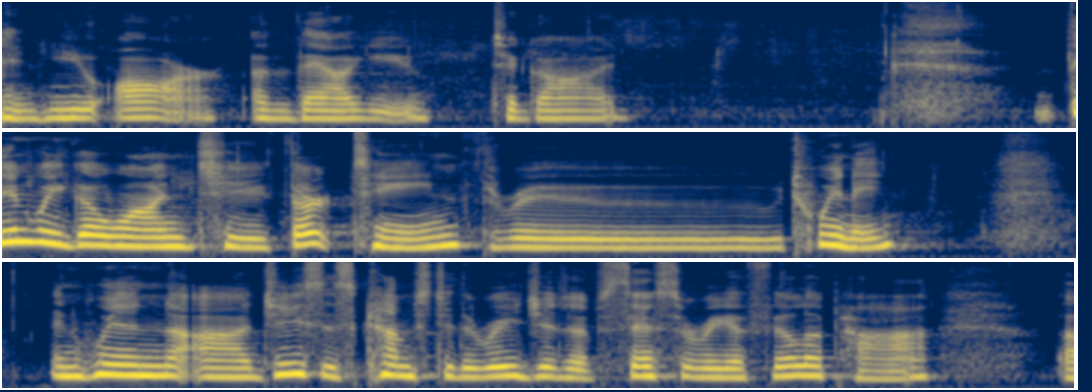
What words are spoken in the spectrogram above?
and you are of value to God. Then we go on to 13 through 20. And when uh, Jesus comes to the region of Caesarea Philippi, uh,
